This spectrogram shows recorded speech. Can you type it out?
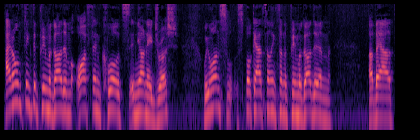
I don't think the Pri Megadim often quotes in Yonei Drush. We once spoke out something from the Pri Megadim about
